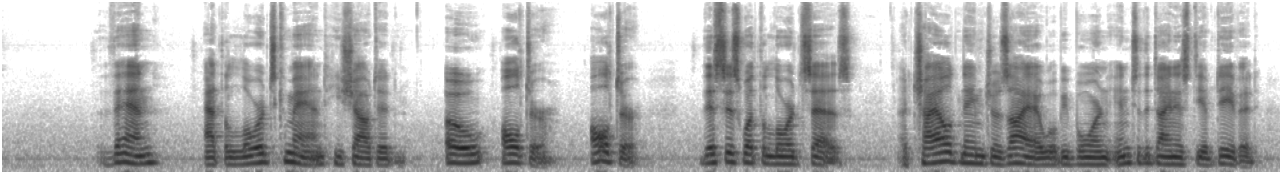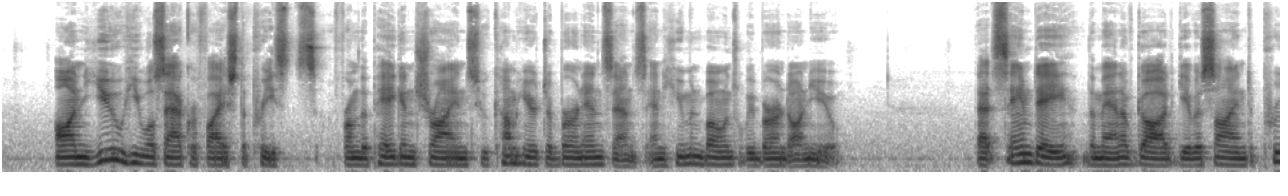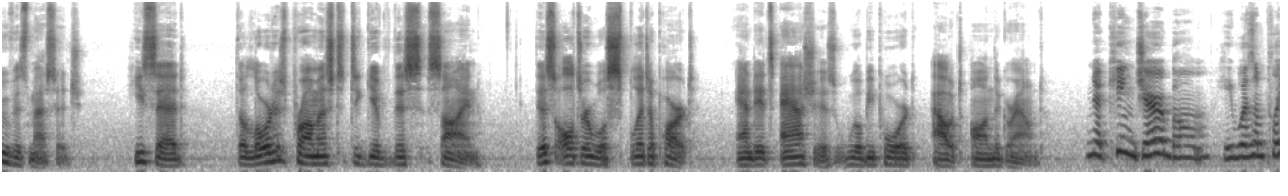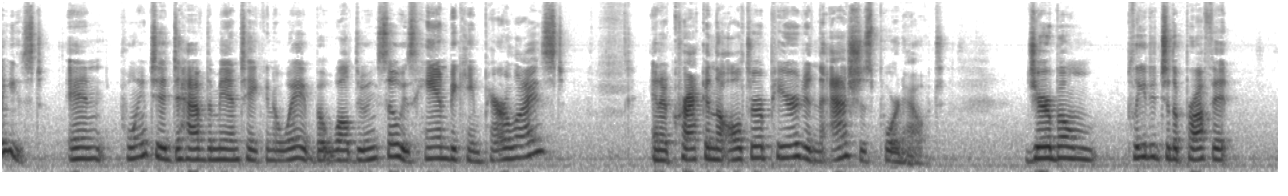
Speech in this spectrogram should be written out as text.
Then, at the Lord's command, he shouted, O altar, altar, this is what the Lord says A child named Josiah will be born into the dynasty of David. On you he will sacrifice the priests from the pagan shrines who come here to burn incense, and human bones will be burned on you. That same day, the man of God gave a sign to prove his message. He said, The Lord has promised to give this sign. This altar will split apart, and its ashes will be poured out on the ground. Now, King Jeroboam, he wasn't pleased. and pointed to have the man taken away. But while doing so, his hand became paralyzed, and a crack in the altar appeared, and the ashes poured out. Jeroboam pleaded to the prophet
